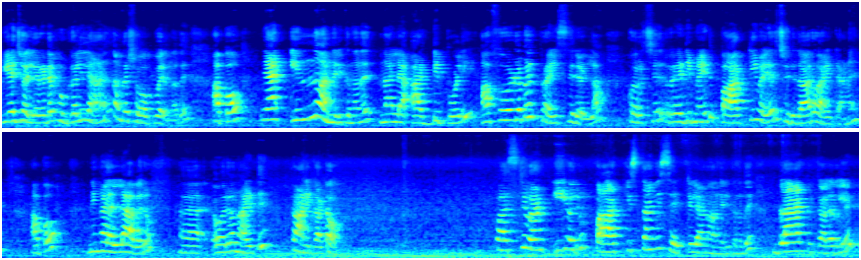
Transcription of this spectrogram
പി എ ജ്വല്ലറിയുടെ മുകളിലാണ് നമ്മുടെ ഷോപ്പ് വരുന്നത്. അപ്പോൾ ഞാൻ ഇന്ന് വന്നിരിക്കുന്നത് നല്ല അടിപൊളി അഫോർഡബിൾ പ്രൈസിലുള്ള കുറച്ച് റെഡിമെയ്ഡ് പാർട്ടി വെയർ ചുരിദാറുമായിട്ടാണ്. അപ്പോൾ നിങ്ങളെല്ലാവരും ഓരോന്നായിട്ട് കാണിക്കാട്ടോ. ഫസ്റ്റ് വൺ ഈ ഒരു പാകിസ്ഥാനി സെറ്റിലാണ് വന്നിരിക്കുന്നത്. ബ്ലാക്ക് കളറിൽ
